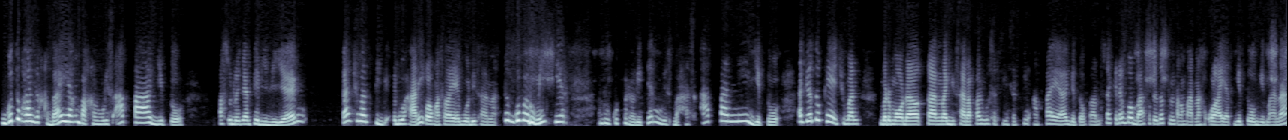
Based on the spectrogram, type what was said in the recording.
gue tuh malah nggak kebayang bakal nulis apa gitu. Pas udah nyampe di Dieng kan cuma tiga, dua hari kalau nggak salah ya gue di sana. Tuh gue baru mikir aduh gue penelitian nulis bahas apa nih? Gitu. Akhirnya tuh kayak cuman bermodalkan lagi sarapan gue searching-searching apa ya gitu kan. Terus akhirnya gue bahas waktu itu tentang tanah ulayat gitu gimana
